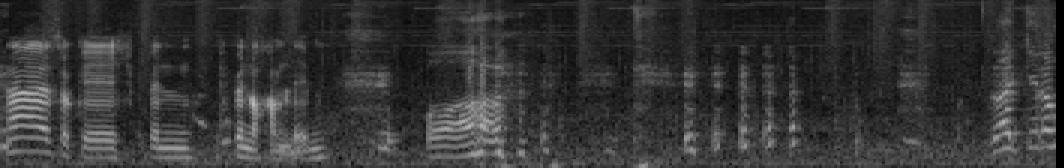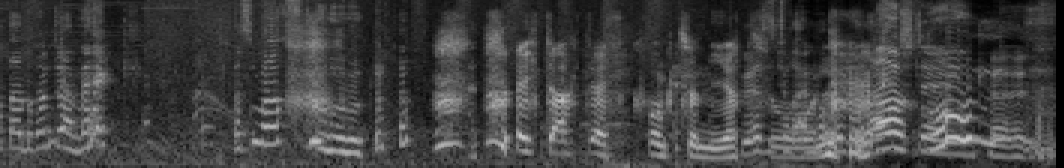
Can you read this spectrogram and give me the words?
Na, ist okay, ich bin, ich bin noch am Leben. Boah. Sag, geh doch da drunter weg! Was machst du? Ich dachte, es funktioniert Du hättest schon. einfach unten Warum? können.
